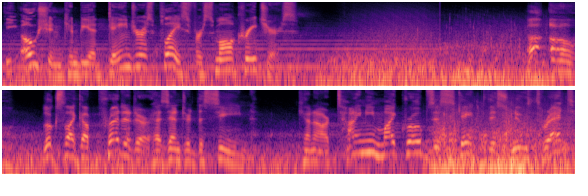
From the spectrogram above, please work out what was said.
the ocean can be a dangerous place for small creatures. Uh-oh. Looks like a predator has entered the scene. Can our tiny microbes escape this new threat?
